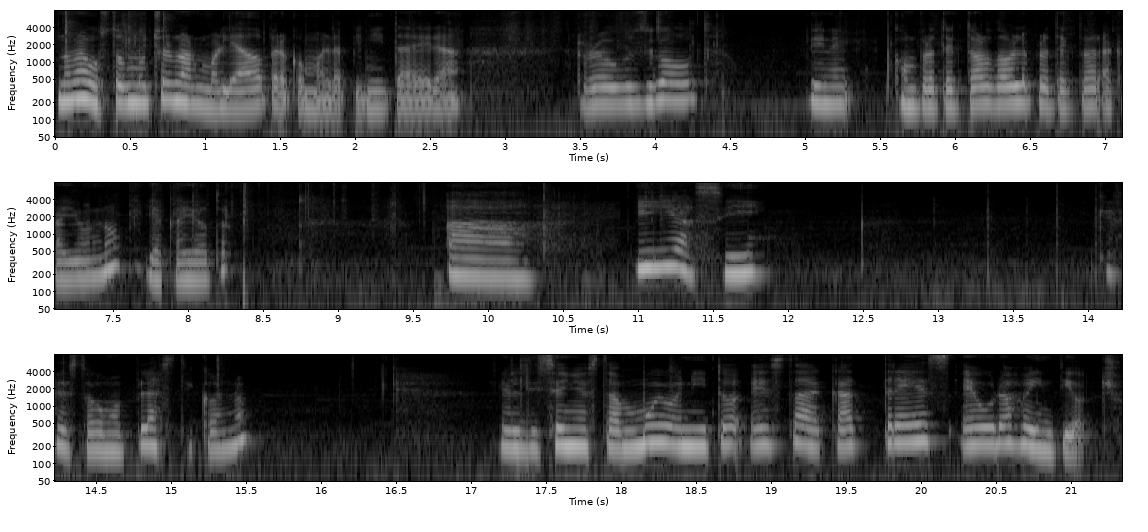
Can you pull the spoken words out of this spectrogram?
No me gustó mucho el marmoleado, pero como la piñita era Rose Gold. Viene con protector, doble protector. Acá hay uno y acá hay otro. Ah, y así. ¿Qué es esto? Como plástico, ¿no? El diseño está muy bonito. Esta de acá, 3,28 euros.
